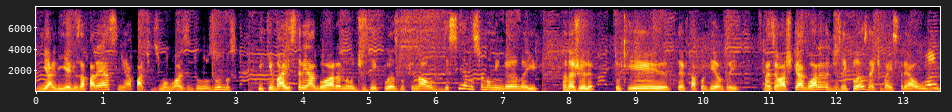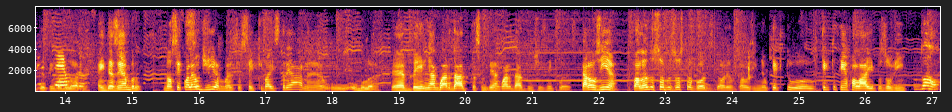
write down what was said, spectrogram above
E ali eles aparecem, a parte dos mongóis e dos hunos. E que vai estrear agora no Disney Plus no final desse ano, se eu não me engano aí. Ana Júlia, tu que deve estar por dentro aí. Mas eu acho que é agora Disney Plus, né, que vai estrear o, Em desenho da dezembro. Mulan. É em dezembro. Não sei qual é o dia, mas eu sei que vai estrear, né, o, o Mulan. É bem aguardado, tá sendo bem aguardado no Disney Plus. Carolzinha, falando sobre os ostrogodos, Carolzinha, o que que tu, o que que tu tem a falar aí pros ouvintes? Bom,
